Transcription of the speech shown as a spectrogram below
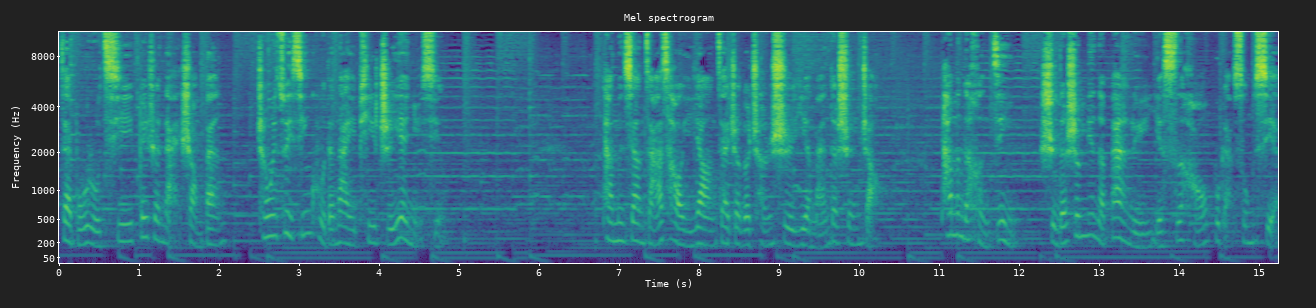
在哺乳期背着奶上班。成为最辛苦的那一批职业女性，她们像杂草一样在这个城市野蛮地生长，她们的狠劲使得身边的伴侣也丝毫不敢松懈，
